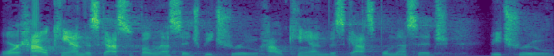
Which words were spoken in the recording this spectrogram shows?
Or how can this gospel message be true? How can this gospel message be true?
